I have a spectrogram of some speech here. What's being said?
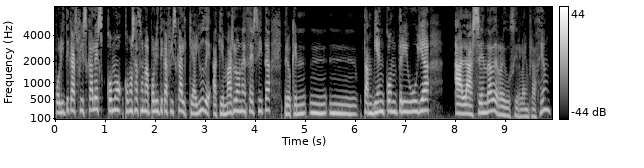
políticas fiscales, ¿cómo, ¿cómo se hace una política fiscal que ayude a quien más lo necesita, pero que también contribuya a la senda de reducir la inflación?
